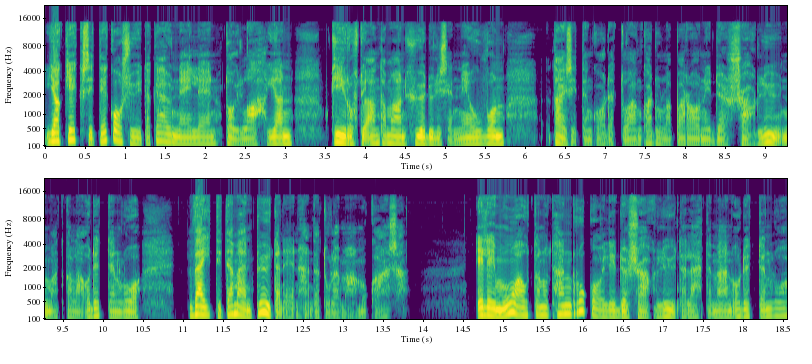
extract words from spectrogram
Ja keksi tekosyitä käynneilleen, toi lahjan, kiiruhti antamaan hyödyllisen neuvon, tai sitten kohdattuaan kadulla paroni de Charlyn matkalla Odetten luo, väitti tämän pyytäneen häntä tulemaan mukaansa. Elei muu auttanut, hän rukoili de Charlyytä lähtemään Odetten luo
